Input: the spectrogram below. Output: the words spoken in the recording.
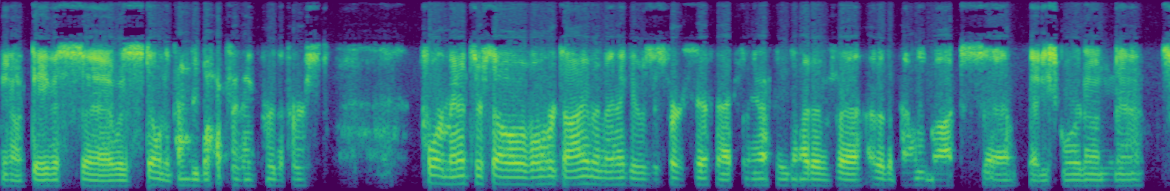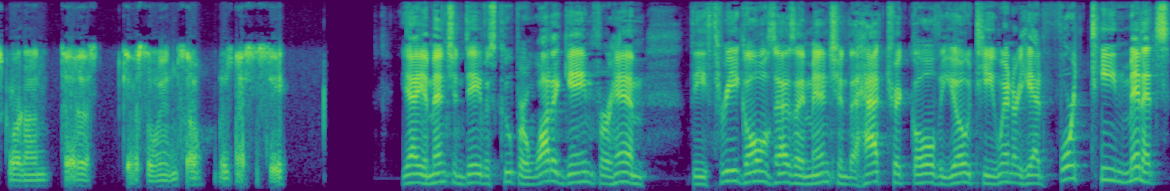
you know, Davis uh, was still in the penalty box, I think, for the first four minutes or so of overtime, and I think it was his first shift actually after he got out of uh, out of the penalty box uh, that he scored on uh, scored on to give us the win. So it was nice to see. Yeah, you mentioned Davis Cooper. What a game for him. The three goals, as I mentioned, the hat trick goal, the OT winner. He had 14 minutes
